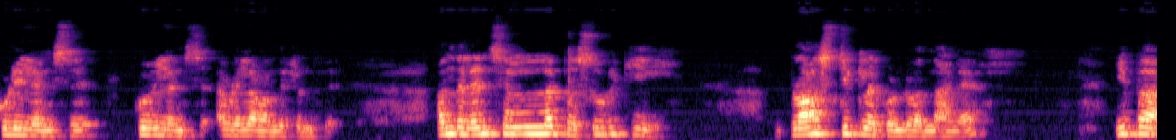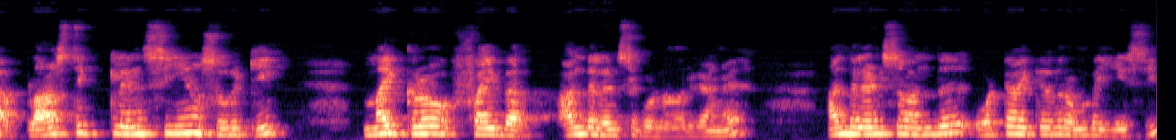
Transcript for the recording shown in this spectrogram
குழி லென்ஸு குவி லென்ஸ் அப்படிலாம் வந்துட்டு இருந்தது. அந்த லென்ஸ் எல்லாம் இப்போ சுருக்கி பிளாஸ்டிக்கில் கொண்டு வந்தாங்க. இப்போ பிளாஸ்டிக் லென்ஸையும் சுருக்கி மைக்ரோ ஃபைபர் அந்த லென்ஸு கொண்டு வந்திருக்காங்க. அந்த லென்ஸை வந்து ஒட்ட வைக்கிறது ரொம்ப ஈஸி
